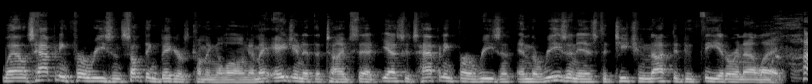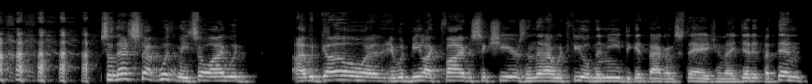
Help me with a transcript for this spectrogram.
Well, it's happening for a reason. Something bigger is coming along. And my agent at the time said, Yes, it's happening for a reason. And the reason is to teach you not to do theater in LA. so that stuck with me. So I would, I would go, it would be like five or six years, and then I would feel the need to get back on stage. And I did it. But then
